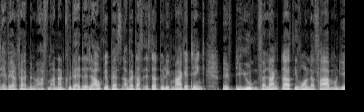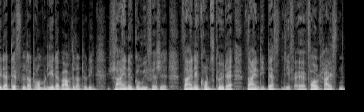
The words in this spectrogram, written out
der wäre vielleicht mit einem Affen einem anderen Köder hätte der auch gebessen. Aber das ist natürlich Marketing. Die Jugend verlangt das, sie wollen das haben und jeder diffelt darum und jeder behauptet natürlich, seine Gummifische, seine Kunstköder seien die besten, die erfolgreichsten.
